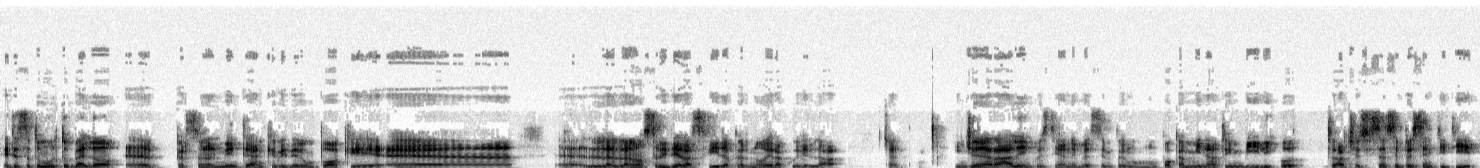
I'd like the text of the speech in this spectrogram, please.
ed è stato molto bello eh, personalmente anche vedere un po' che eh, la, la, nostra idea, la sfida per noi era quella, cioè, in generale in questi anni abbiamo sempre un, un po' camminato in bilico, cioè ci siamo sempre sentiti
